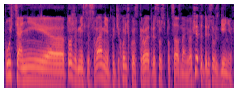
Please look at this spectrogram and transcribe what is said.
пусть они э, тоже вместе с вами потихонечку раскрывают ресурс подсознания. Вообще-то это ресурс гениев.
